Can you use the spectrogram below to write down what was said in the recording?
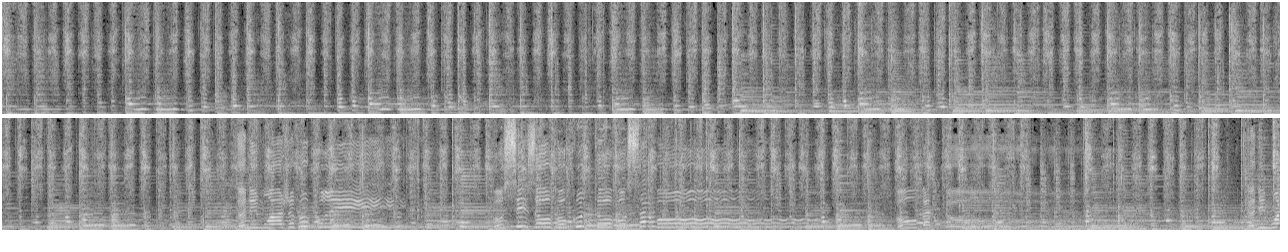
je vous prie, vos ciseaux, vos couteaux, vos sabots, vos bateaux. Donnez-moi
